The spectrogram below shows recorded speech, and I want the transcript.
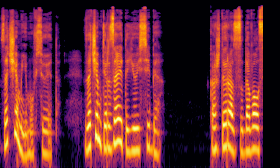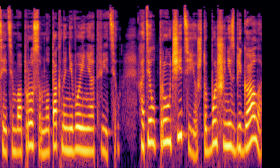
Зачем ему все это? Зачем терзает ее и себя? Каждый раз задавался этим вопросом, но так на него и не ответил. Хотел проучить ее, чтобы больше не сбегала.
